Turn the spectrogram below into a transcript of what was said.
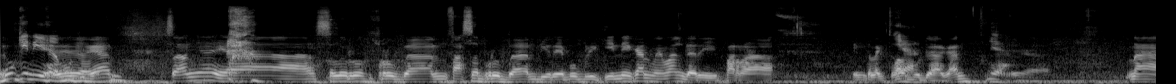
Mungkin iya, Iya mungkin. kan? Soalnya ya seluruh perubahan fase perubahan di Republik ini kan memang dari para intelektual Iya. muda kan. Iya. Iya. Nah,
